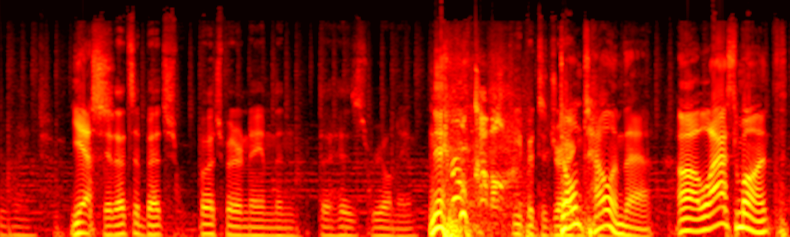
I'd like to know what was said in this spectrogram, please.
Wangchuck. Yes. Yeah, that's a much, much better name than the, his real name. Don't Keep it to Dragon. Don't tell him that. Uh, last month,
